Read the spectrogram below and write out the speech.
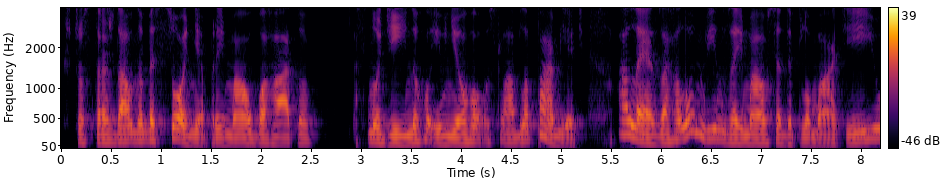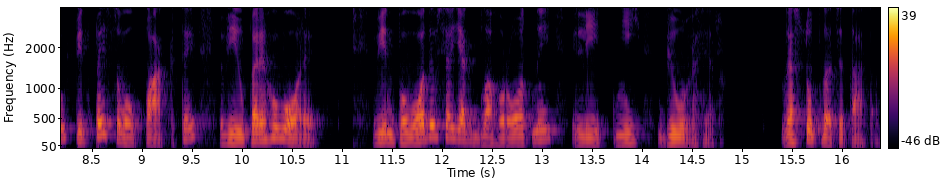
що страждав на безсоння, приймав багато снодійного і в нього ослабла пам'ять. Але загалом він займався дипломатією, підписував пакти, вів переговори. Він поводився як благородний літній бюргер. Наступна цитата.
